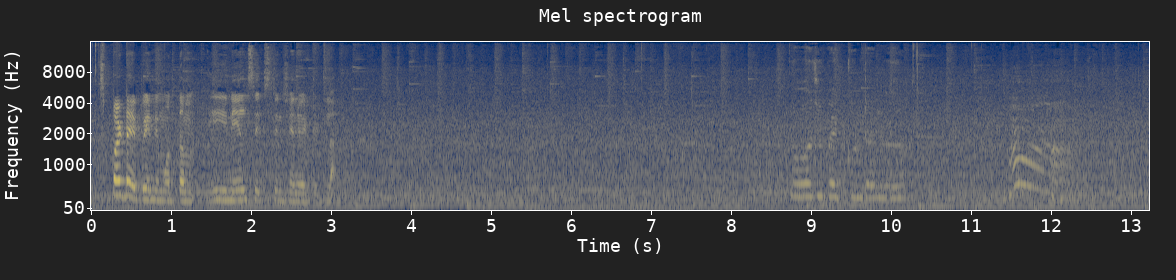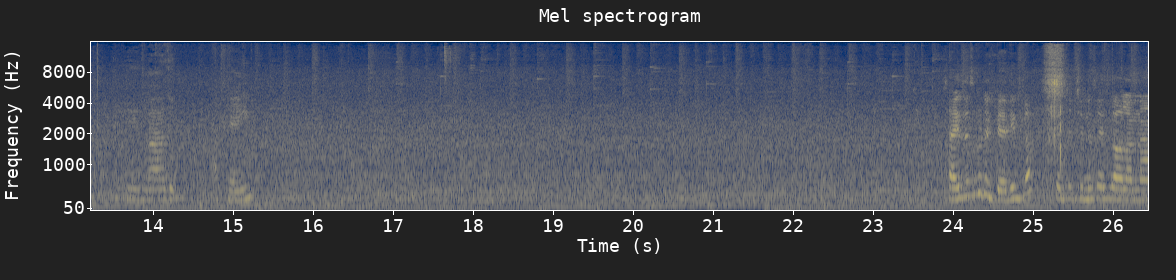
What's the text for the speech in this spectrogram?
ఎక్స్పర్ట్ అయిపోయింది మొత్తం ఈ నేల్స్ ఎక్స్టెన్షన్ ఇట్లా. ఓకే సైజెస్ కూడా ఉంటాయి దీంట్లో? కొంచెం చిన్న సైజ్ కావాలన్నా?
